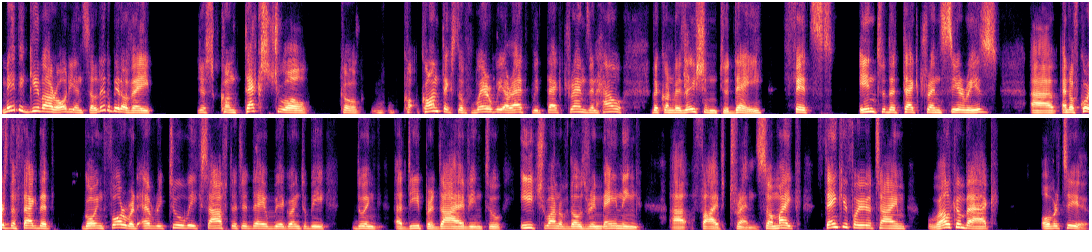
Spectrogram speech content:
maybe give our audience a little bit of a just contextual co- context of where we are at with tech trends and how the conversation today fits into the tech trend series. Uh, and of course the fact that going forward every two weeks after today we are going to be doing a deeper dive into each one of those remaining uh, five trends. So mike thank you for your time. Welcome back. Over to you.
